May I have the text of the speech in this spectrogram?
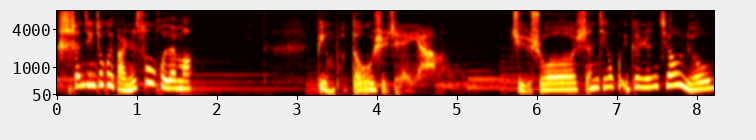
山精就会把人送回来吗？并不都是这样。据说山精会跟人交流，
